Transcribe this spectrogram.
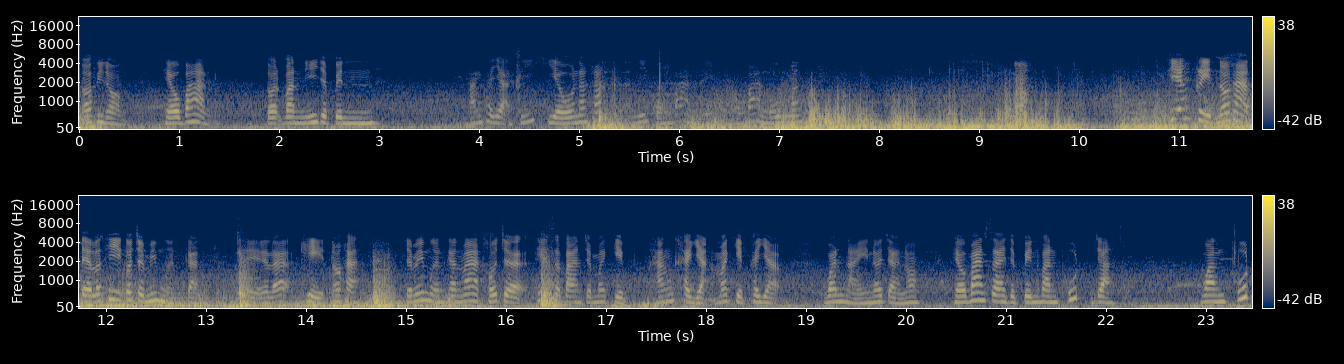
เนาะพี่น้องแถวบ้าน ตอนวันนี้จะเป็น ถังขยะสีเขียวนะคะ อันนี้ของบ้านไหนของบ้านนู้นมั้งเนาะที่อังกฤษเนาะค่ะ แต่ละที่ก็จะไม่เหมือนกันแต่ละเขตเนาะค่ะ จะไม่เหมือนกันว่าเขาจะเทศบาลจะมาเก็บถังขยะมาเก็บขยะวันไหนเนาะจ้ะเนาะแถวบ้านทรายจะเป็นวันพุธจ้ะวันพุธ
